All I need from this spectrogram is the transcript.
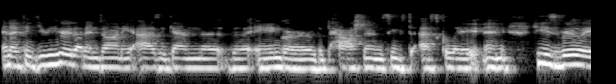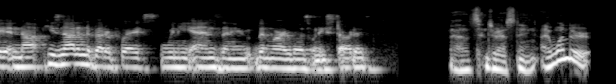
And I think you hear that in Donny as again the the anger, the passion seems to escalate, and he's really not he's not in a better place when he ends than he than where he was when he started. Uh, that's interesting. I wonder,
